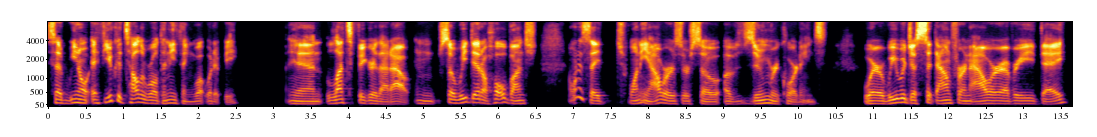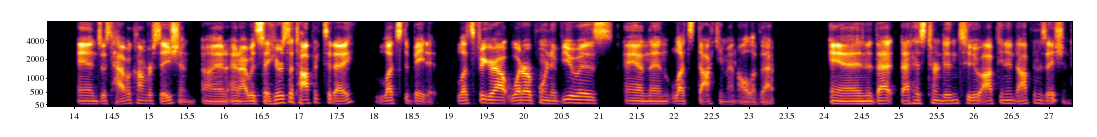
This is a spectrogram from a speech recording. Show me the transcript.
said you know if you could tell the world anything what would it be and let's figure that out. And so we did a whole bunch, I want to say 20 hours or so of Zoom recordings where we would just sit down for an hour every day and just have a conversation. Uh, and, and I would say, here's the topic today. Let's debate it. Let's figure out what our point of view is, and then let's document all of that. And that that has turned into opting into optimization.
